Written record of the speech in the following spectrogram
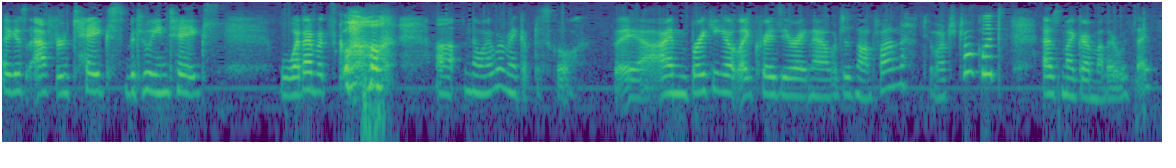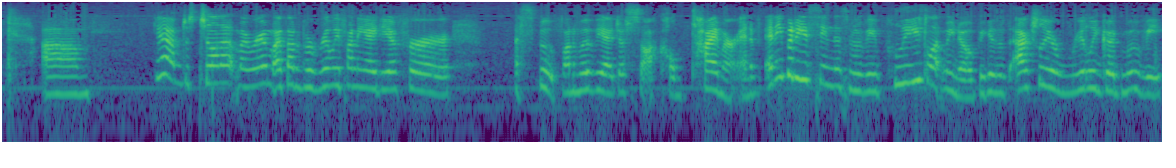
I guess, after takes, between takes, when I'm at school. uh, no, I wear makeup to school. But yeah, I'm breaking out like crazy right now, which is not fun. Too much chocolate, as my grandmother would say. Um, yeah, I'm just chilling out in my room. I thought of a really funny idea for a spoof on a movie I just saw called Timer. And if anybody has seen this movie, please let me know because it's actually a really good movie.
